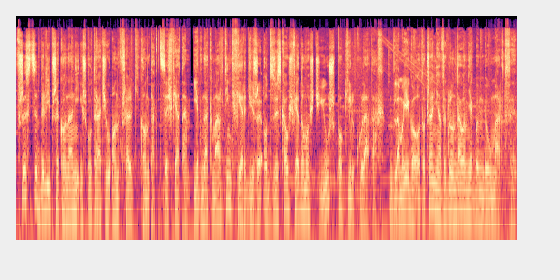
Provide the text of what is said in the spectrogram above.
Wszyscy byli przekonani, iż utracił on wszelki kontakt ze światem. Jednak Martin twierdzi, że odzyskał świadomość już po kilku latach. Dla mojego otoczenia wyglądałem jakbym był martwy.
